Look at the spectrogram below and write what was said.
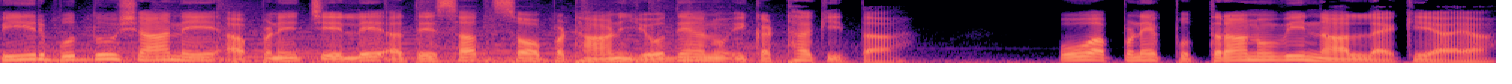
ਪੀਰ ਬੁੱਧੂ ਸ਼ਾਹ ਨੇ ਆਪਣੇ ਚੇਲੇ ਅਤੇ 700 ਪਠਾਨ ਯੋਧਿਆਂ ਨੂੰ ਇਕੱਠਾ ਕੀਤਾ। ਉਹ ਆਪਣੇ ਪੁੱਤਰਾਂ ਨੂੰ ਵੀ ਨਾਲ ਲੈ ਕੇ ਆਇਆ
